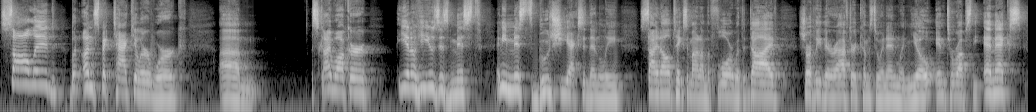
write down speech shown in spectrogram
Solid but unspectacular work. Um, Skywalker, you know, he uses mist and he mist Bushi accidentally. Sydal takes him out on the floor with a dive. Shortly thereafter, it comes to an end when YOH interrupts the MX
